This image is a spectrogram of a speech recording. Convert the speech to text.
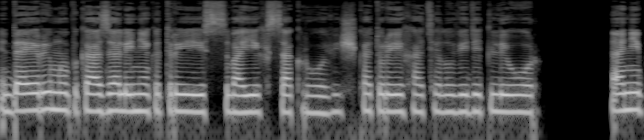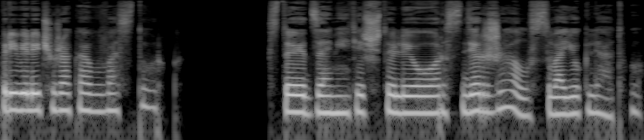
Дайры мы показали некоторые из своих сокровищ, которые хотел увидеть Леор. Они привели чужака в восторг. Стоит заметить, что Леор сдержал свою клятву.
